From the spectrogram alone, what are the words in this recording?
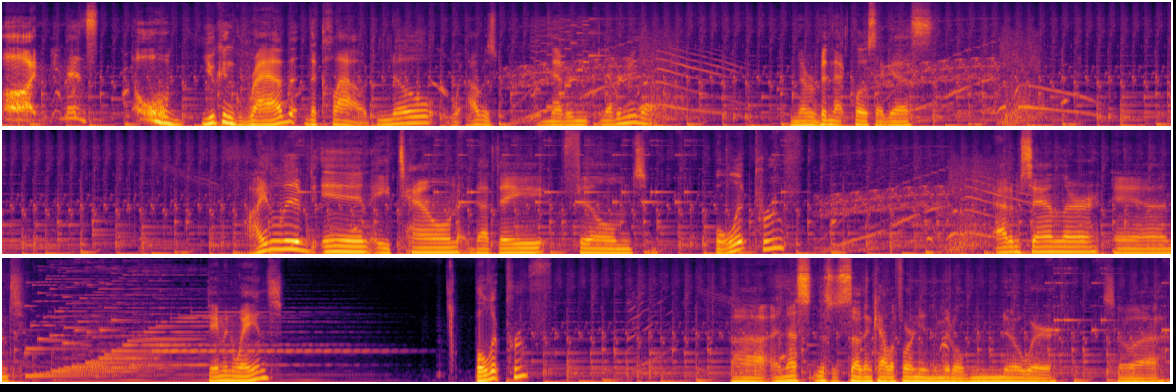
Oh, I missed. Oh, you can grab the cloud. No, I was never, never knew that. Never been that close, I guess. I lived in a town that they filmed Bulletproof. Adam Sandler and Damon Wayans. Bulletproof. Uh, and that's this is Southern California in the middle of nowhere. So, uh,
